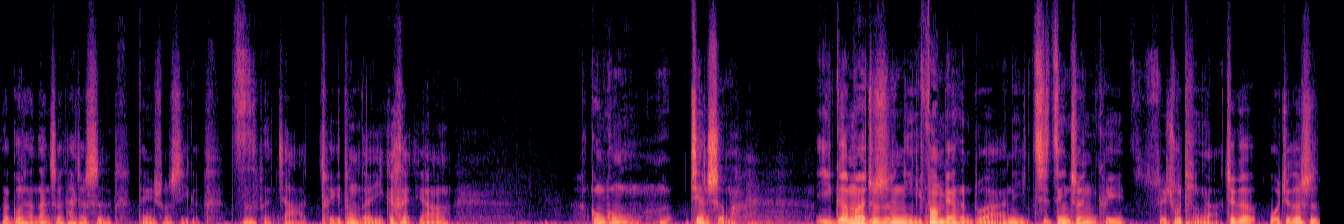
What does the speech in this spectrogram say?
那共享单车它就是等于说是一个资本家推动的一个这样公共建设嘛。一个嘛，就是你方便很多啊，你骑自行车你可以随处停啊，这个我觉得是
